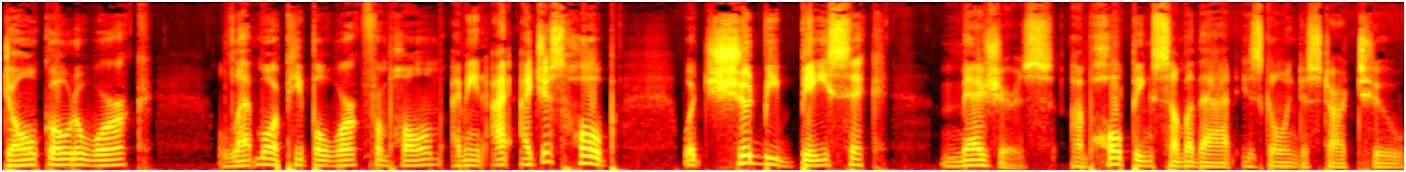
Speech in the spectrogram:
Don't go to work let more people work from home. I mean, I, I just hope what should be basic measures, I'm hoping some of that is going to start to,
